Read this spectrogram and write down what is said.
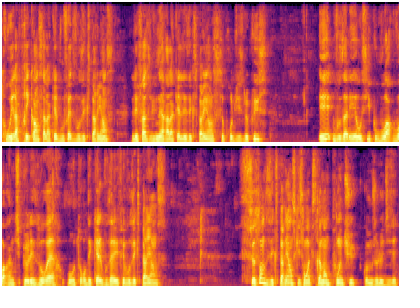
trouver la fréquence à laquelle vous faites vos expériences, les phases lunaires à laquelle les expériences se produisent le plus, et vous allez aussi pouvoir voir un petit peu les horaires autour desquels vous avez fait vos expériences. Ce sont des expériences qui sont extrêmement pointues, comme je le disais.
